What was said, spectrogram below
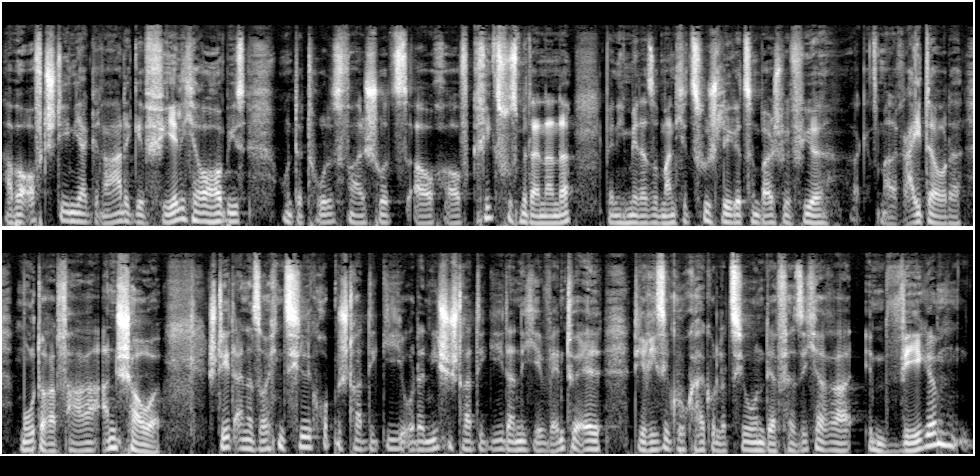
Aber oft stehen ja gerade gefährlichere Hobbys und der Todesfallschutz auch auf Kriegsfuß miteinander. Wenn ich mir da so manche Zuschläge zum Beispiel für, sag jetzt mal, Reiter oder Motorradfahrer anschaue, steht einer solchen Zielgruppenstrategie oder Nischenstrategie dann nicht eventuell die Risikokalkulation der Versicherer im Wege?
